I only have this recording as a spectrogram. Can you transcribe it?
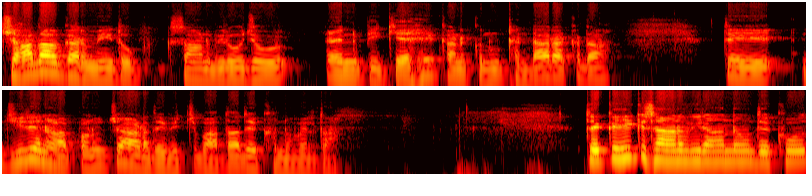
ਜ਼ਿਆਦਾ ਗਰਮੀ ਤੋਂ ਕਿਸਾਨ ਵੀਰੋ ਜੋ ਐੱਨ ਪੀ ਕੇ ਇਹ ਕਣਕ ਨੂੰ ਠੰਡਾ ਰੱਖਦਾ ਤੇ ਜਿਹਦੇ ਨਾਲ ਆਪਾਂ ਨੂੰ ਝਾੜ ਦੇ ਵਿੱਚ ਵਾਧਾ ਦੇਖਣ ਨੂੰ ਮਿਲਦਾ। ਤੇ ਕਈ ਕਿਸਾਨ ਵੀਰਾਂ ਨੂੰ ਦੇਖੋ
